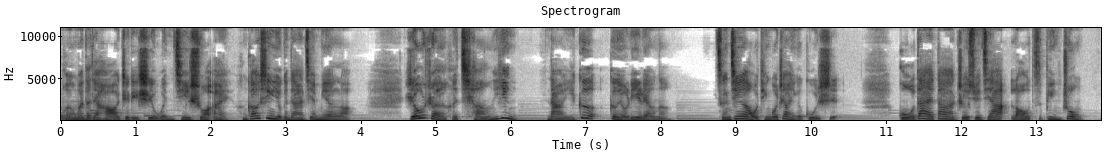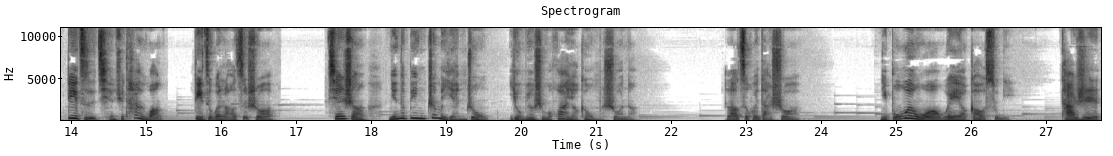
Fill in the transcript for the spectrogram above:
朋友们，大家好，这里是文姬说爱，很高兴又跟大家见面了。柔软和强硬，哪一个更有力量呢？曾经啊，我听过这样一个故事：古代大哲学家老子病重，弟子前去探望。弟子问老子说：“先生，您的病这么严重，有没有什么话要跟我们说呢？”老子回答说：“你不问我，我也要告诉你。”他日，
